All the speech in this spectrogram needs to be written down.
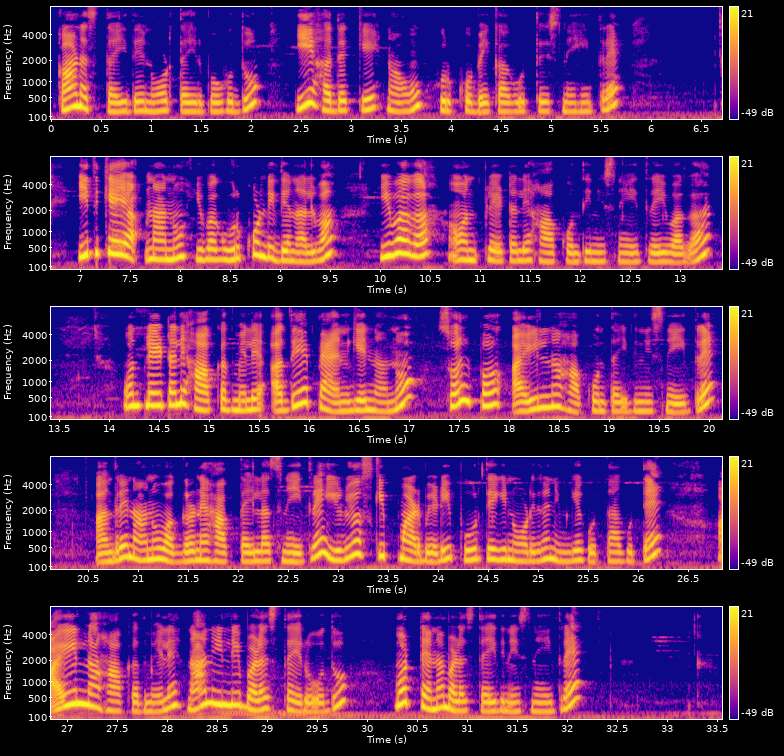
ಕಾಣಿಸ್ತಾ ಇದೆ, ನೋಡ್ತಾ ಇರಬಹುದು ಈ ಹದಕ್ಕೆ ನಾವು ಹುರ್ಕೋಬೇಕಾಗುತ್ತೆ ಸ್ನೇಹಿತರೆ. ಇದಕ್ಕೆ ನಾನು ಇವಾಗ ಹುರ್ಕೊಂಡಿದ್ದೇನಲ್ವ? ಇವಾಗ ಒಂದು ಪ್ಲೇಟಲ್ಲಿ ಹಾಕೊತೀನಿ ಸ್ನೇಹಿತರೆ, ಇವಾಗ. ಒಂದು ಪ್ಲೇಟಲ್ಲಿ ಹಾಕಿದ್ಮೇಲೆ ಅದೇ ಪ್ಯಾನ್ಗೆ ನಾನು ಸ್ವಲ್ಪ ಆಯಿಲ್ನ ಹಾಕ್ಕೊತಾ ಇದ್ದೀನಿ ಸ್ನೇಹಿತರೆ. ಅಂದರೆ ನಾನು ಒಗ್ಗರಣೆ ಹಾಕ್ತಾ ಇಲ್ಲ ಸ್ನೇಹಿತರೆ. ವಿಡಿಯೋ ಸ್ಕಿಪ್ ಮಾಡಬೇಡಿ, ಪೂರ್ತಿಯಾಗಿ ನೋಡಿದರೆ ನಿಮಗೆ ಗೊತ್ತಾಗುತ್ತೆ. ಆಯಿಲ್ನ ಹಾಕಿದ್ಮೇಲೆ ನಾನು ಇಲ್ಲಿ ಬಳಸ್ತಾ ಇರೋದು ಮೊಟ್ಟೆನ ಬಳಸ್ತಾ ಇದ್ದೀನಿ ಸ್ನೇಹಿತರೆ.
